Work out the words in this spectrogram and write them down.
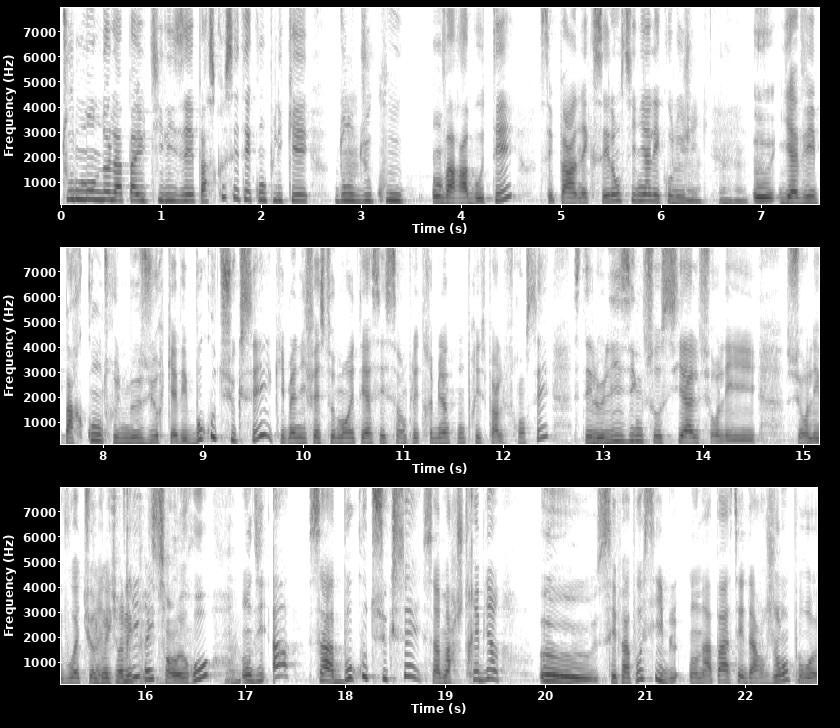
tout le monde ne l'a pas utilisé parce que c'était compliqué, donc mmh. du coup, on va raboter c'est pas un excellent signal écologique. Mmh, mmh. Euh, il y avait par contre une mesure qui avait beaucoup de succès, qui manifestement était assez simple et très bien comprise par le français. C'était le leasing social sur les, sur les voitures, électriques, 100 euros. Mmh. On dit ah ça a beaucoup de succès, ça marche très bien. Euh, c'est pas possible. On n'a pas assez d'argent pour.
